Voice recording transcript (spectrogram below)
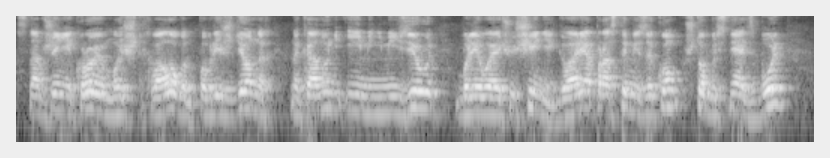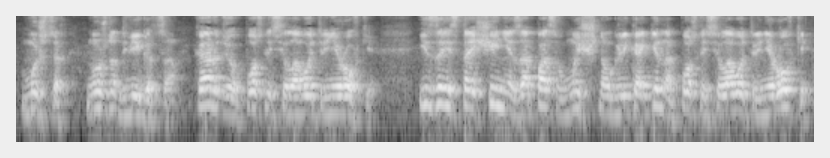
снабжение крови мышечных волокон, поврежденных накануне и минимизирует болевые ощущения. Говоря простым языком, чтобы снять боль в мышцах, нужно двигаться. Кардио после силовой тренировки. Из-за истощения запасов мышечного гликогена после силовой тренировки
